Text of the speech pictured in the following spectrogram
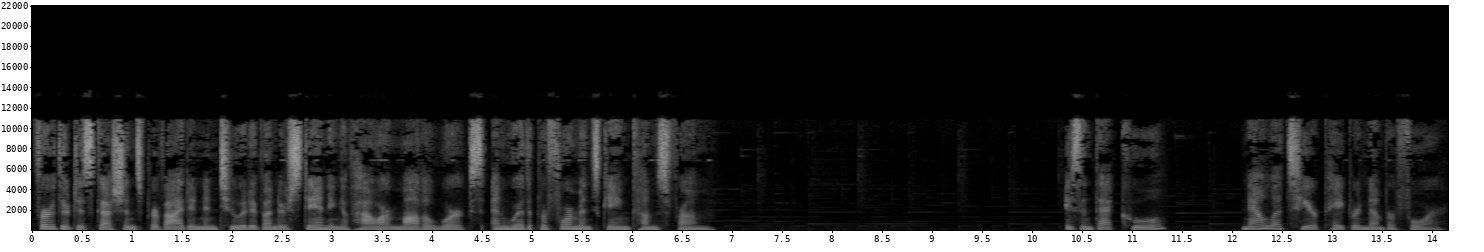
Further discussions provide an intuitive understanding of how our model works and where the performance gain comes from. Isn't that cool? Now let's hear paper number 4.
